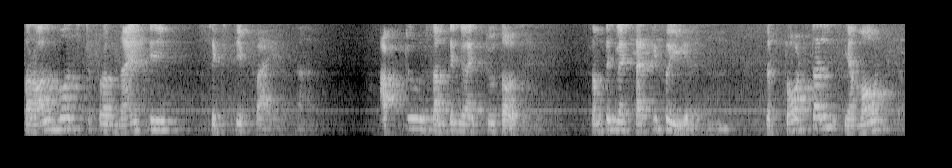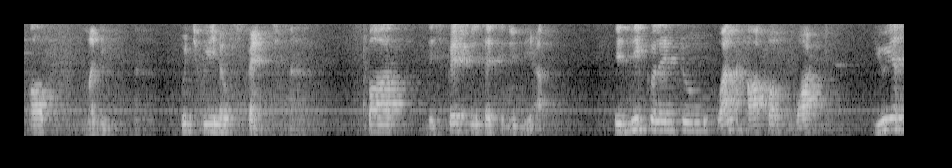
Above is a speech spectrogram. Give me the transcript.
for almost from 1965 Uh-huh. up to something like 2000, something like 35 years, the total amount of money which we have spent for the space research in India is equivalent to one half of what US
